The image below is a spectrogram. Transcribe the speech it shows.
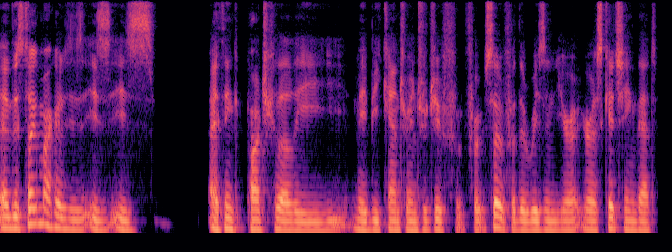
uh, the stock market is, is, is, I think, particularly maybe counterintuitive for, for, so for the reason you're, you're sketching that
